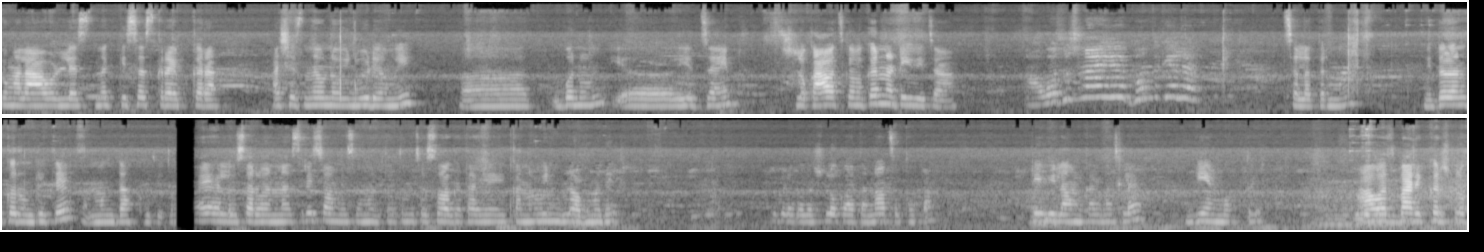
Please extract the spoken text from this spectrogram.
तुम्हाला आवडल्यास नक्की सबस्क्राईब करा. असेच नवनवीन व्हिडिओ मी बनवून येत जाईन. श्लोक आवाज कमी कर ना टी व्हीचा आवाजच नाही बंद केलाय. चला तर मग मी दळण करून घेते आणि मग दाखवते हाय हॅलो सर्वांना. श्री स्वामी समर्थ तुमचं स्वागत आहे एका नवीन ब्लॉगमध्ये इकडे बघा श्लोक आता नाचत होता. टी व्ही लावून काय बसलाय? गेम बघतोय. आवाज बारीक कर श्लोक.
